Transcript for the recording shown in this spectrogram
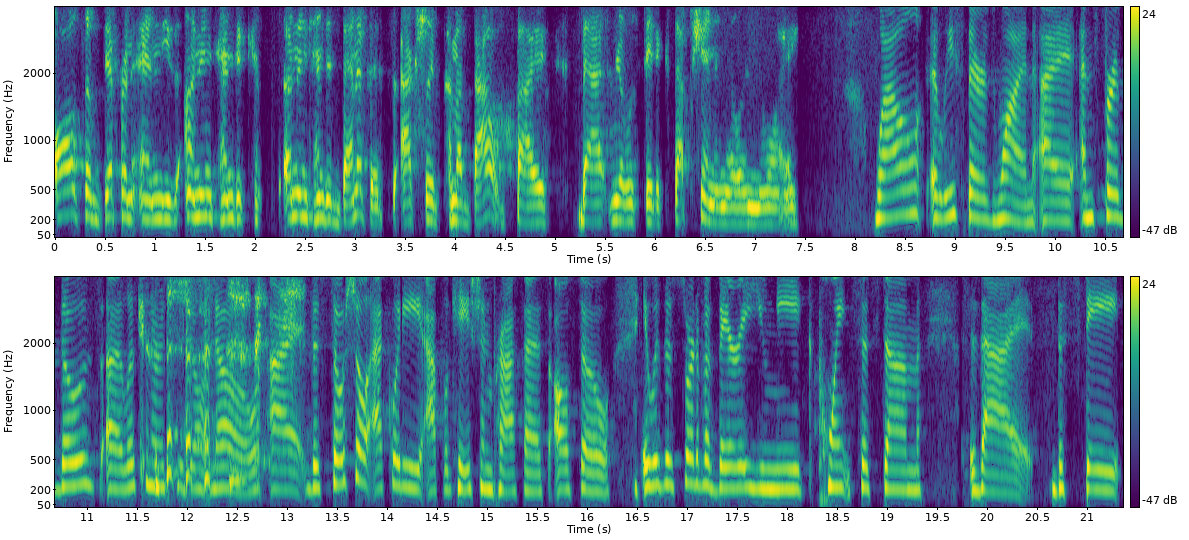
all so different and these unintended unintended benefits actually have come about by that real estate exception in Illinois. Well, at least there's one. I, and for those uh, listeners who don't know, uh, the social equity application process also it was a sort of a very unique point system that the state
